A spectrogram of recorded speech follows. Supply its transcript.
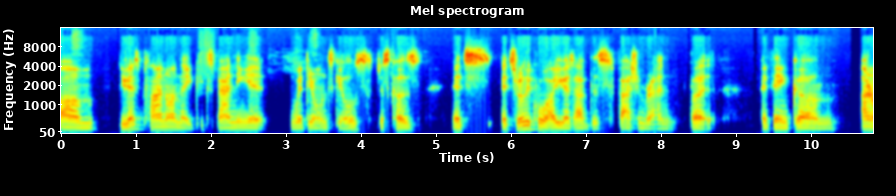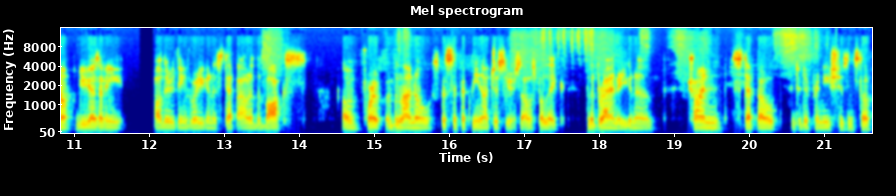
Um do you guys plan on like expanding it with your own skills? Just because it's it's really cool how you guys have this fashion brand but I think um I don't know do you guys have any other things where you're gonna step out of the box of for VLNO specifically not just yourselves but like for the brand are you gonna try and step out into different niches and stuff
